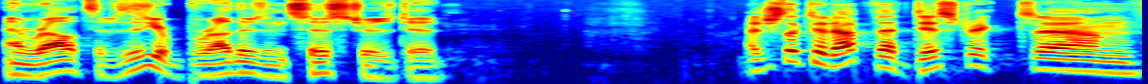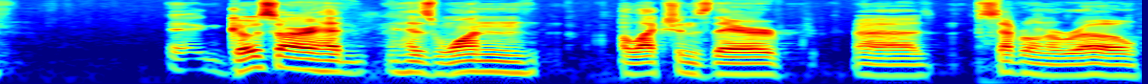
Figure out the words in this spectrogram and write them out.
and relatives. These are your brothers and sisters, dude. I just looked it up. That district, um, uh, Gosar had has won elections there, uh, several in a row.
